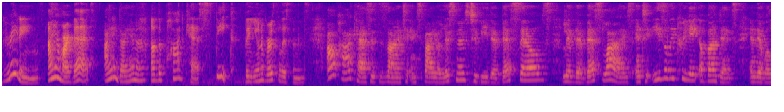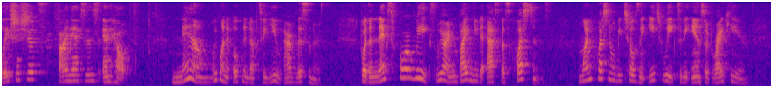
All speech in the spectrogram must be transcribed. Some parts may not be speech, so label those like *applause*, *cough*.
Greetings. I am Arvette I am Diana. of the podcast Speak, the Universe Listens. Our podcast is designed to inspire listeners to be their best selves, live their best lives, and to easily create abundance in their relationships, finances, and health. Now, we want to open it up to you, our listeners. For the next four weeks, we are inviting you to ask us questions. One question will be chosen each week to be answered right here.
